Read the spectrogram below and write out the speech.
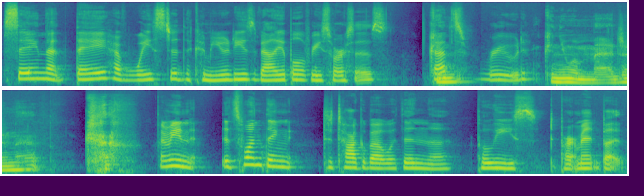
saying that they have wasted the community's valuable resources. Can- That's rude. Can you imagine that? I mean, it's one thing to talk about within the police department, but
